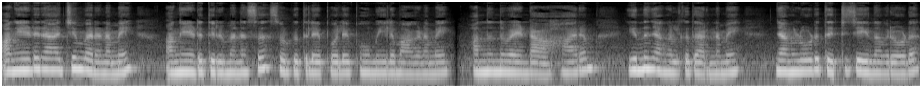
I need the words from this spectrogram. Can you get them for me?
അങ്ങയുടെ രാജ്യം വരണമേ. അങ്ങയുടെ തിരുമനസ് സ്വർഗത്തിലെ പോലെ ഭൂമിയിലുമാകണമേ. അന്നു വേണ്ട ആഹാരം ഇന്ന് ഞങ്ങൾക്ക് തരണമേ. ഞങ്ങളോട് തെറ്റ് ചെയ്യുന്നവരോട്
